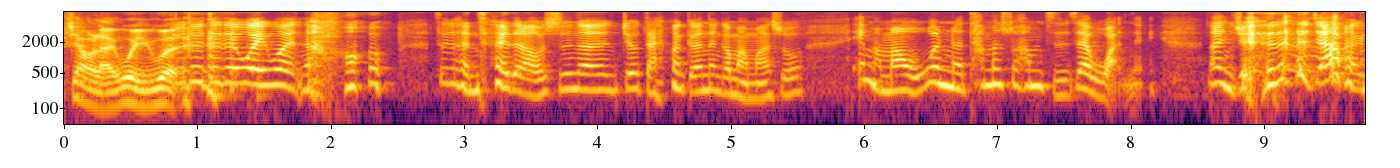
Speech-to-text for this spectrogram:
叫来问一问，对对对对问一问，然后这个很菜的老师呢就打电话跟那个妈妈说，哎妈妈我问了，他们说他们只是在玩呢。那你觉得家长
